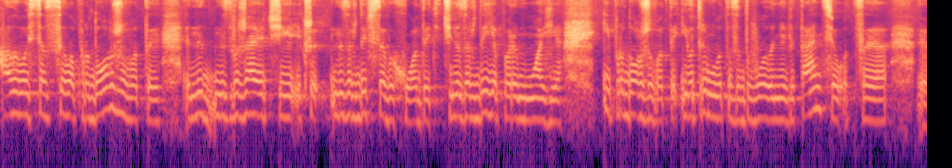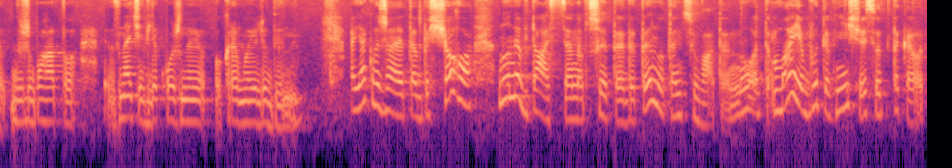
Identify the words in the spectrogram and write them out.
Але ось ця сила продовжувати, не, незважаючи, якщо не завжди все виходить, чи не завжди є перемоги, і продовжувати, і отримувати задоволення від танцю, це е, дуже багато значить для кожної окремої людини. А як вважаєте, без чого ну не вдасться навчити дитину танцювати? Ну от має бути в ній щось от таке. От,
